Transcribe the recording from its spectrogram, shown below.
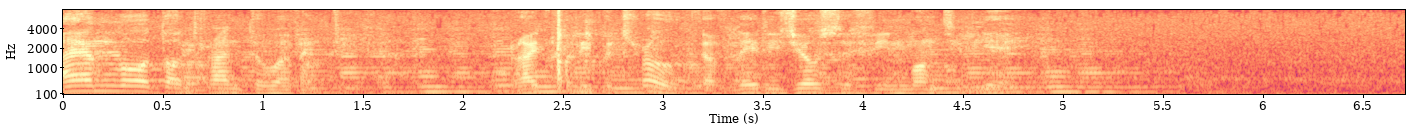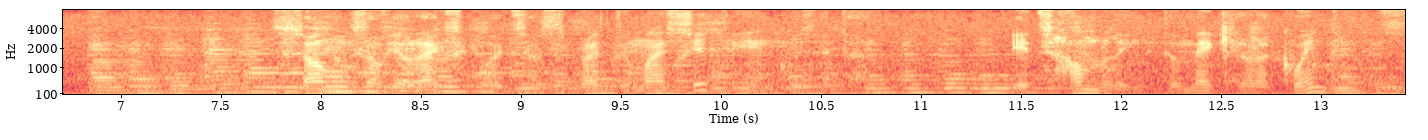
I am Lord Otranto Aventiva, rightfully betrothed of Lady Josephine Montilyet. Songs of your exploits have spread to my city, Inquisitor. It's humbling to make your acquaintance.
